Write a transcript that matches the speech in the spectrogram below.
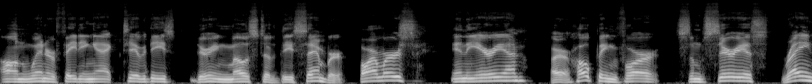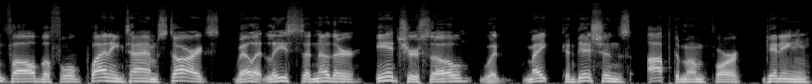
on winter feeding activities during most of December. Farmers in the area are hoping for some serious rainfall before planting time starts, well, at least another inch or so would make conditions optimum for getting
